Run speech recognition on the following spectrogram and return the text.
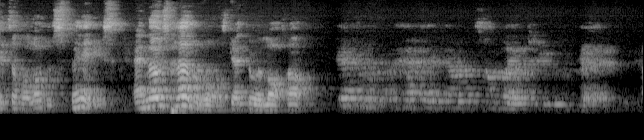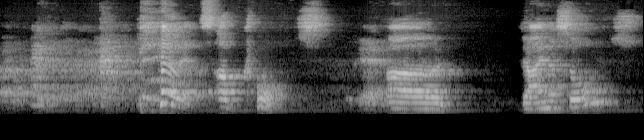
takes up a lot of space, and those herbivores get through a lot of Pellets, of course. Uh, dinosaurs?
